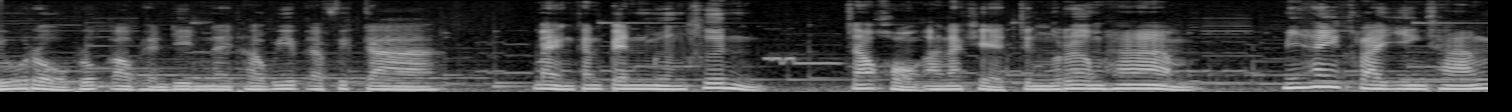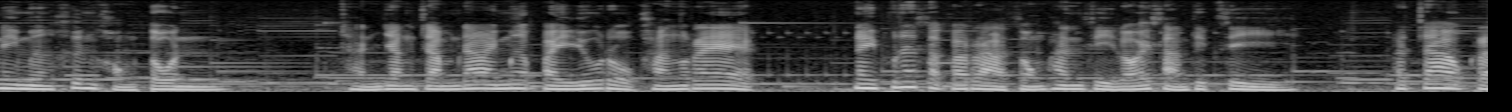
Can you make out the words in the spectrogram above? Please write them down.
ยุโรปรุกเอาแผ่นดินในทวีปแอฟริกา แบ่งกันเป็นเมืองขึ้น เจ้าของอาณาเขตจึงเริ่มห้ามมิให้ใครยิงช้างในเมืองขึ้นของตน ฉันยังจำได้เมื่อไปยุโรปครั้งแรก ในพุทธศักราช 2434 พระเจ้าไก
